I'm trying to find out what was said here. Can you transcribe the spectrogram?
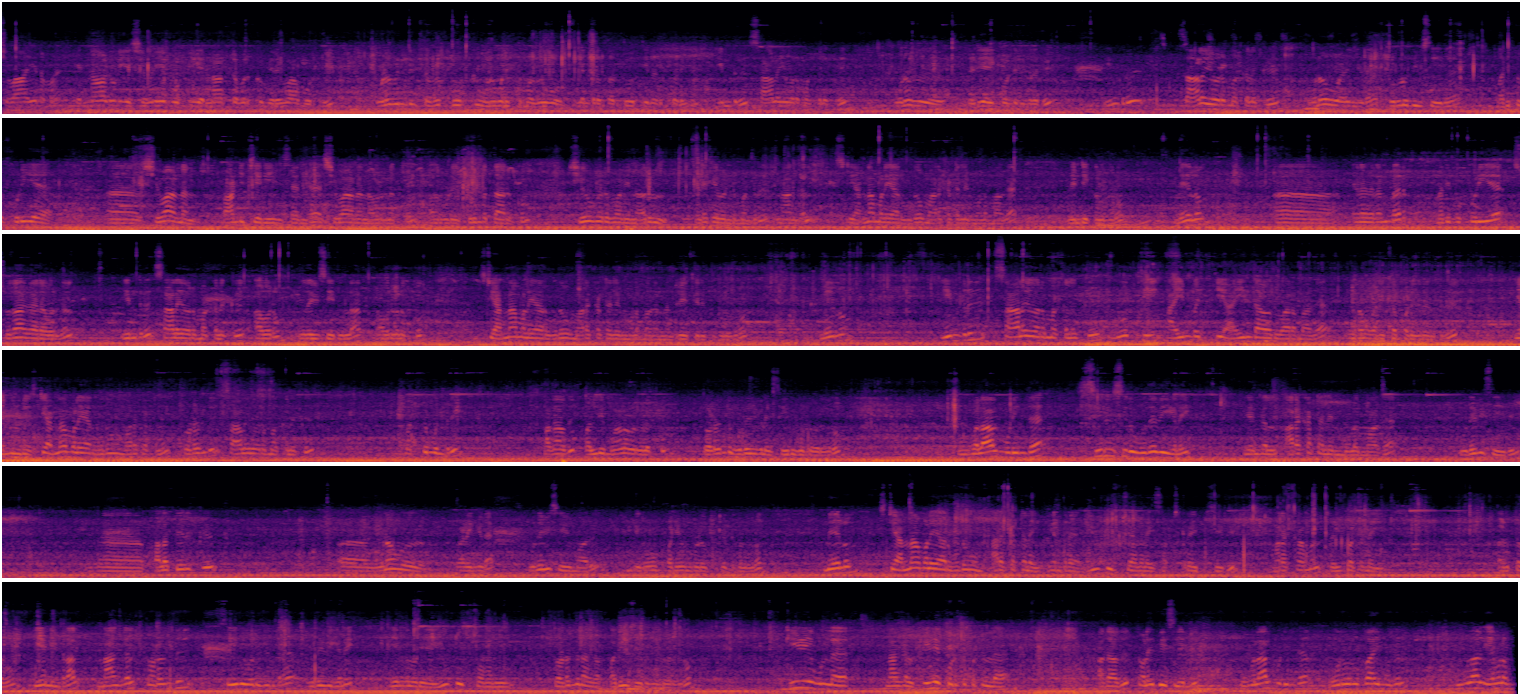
சிவாய நம. எந்நாடுடைய சிவனையை போற்றி எந்நாட்டவர்க்கும் இறைவா போற்றி. உணவின்றி தவிர்ப்போர்க்கு உணவளித்து மகிழ்வோம் என்ற தத்துவத்தின் அடிப்படையில் இன்று சாலையோர மக்களுக்கு உணவு ரெடியாகி கொண்டிருக்கிறது. இன்று சாலையோர மக்களுக்கு உணவு வழங்கிட பொருளுதவி செய்த மதிப்புக்குரிய சிவானன் பாண்டிச்சேரியை சேர்ந்த சிவானன் அவர்களுக்கும் அவருடைய குடும்பத்தாருக்கும் சிவபெருமானின் அருள் கிடைக்க வேண்டும் என்று நாங்கள் ஸ்ரீ அண்ணாமலையார் உதவும் அறக்கட்டளை மூலமாக வேண்டிக் கொள்கிறோம். மேலும் எனது நண்பர் மதிப்புக்குரிய சுதாகர் அவர்கள் இன்று சாலையோர மக்களுக்கு அவரும் உதவி செய்துள்ளார். அவர்களுக்கும் ஸ்ரீ அண்ணாமலையார் உதவும் அறக்கட்டளை மூலமாக நன்றியை தெரிவித்துக் கொள்கிறோம். மேலும் இன்று சாலையோர மக்களுக்கு நூற்றி ஐம்பத்தி ஐந்தாவது வாரமாக உணவு அளிக்கப்படுகிறது. என்னுடைய ஸ்ரீ அண்ணாமலையார் உதவும் மரக்கட்டளை தொடர்ந்து சாலையோர மக்களுக்கு மட்டுமின்றி அதாவது பள்ளி மாணவர்களுக்கும் தொடர்ந்து உதவிகளை செய்து கொண்டு வருகிறோம். உங்களால் முடிந்த சிறு சிறு உதவிகளை எங்கள் அறக்கட்டளை மூலமாக உதவி செய்து பல பேருக்கு உணவு வழங்கிட உதவி செய்யுமாறு மிகவும் பணிவன்போடு கேட்டுக்கொள்கிறோம். மேலும் ஸ்ரீ அண்ணாமலையார் உதவும் அறக்கட்டளை என்ற யூடியூப் சேனலை சப்ஸ்கிரைப் செய்து மறக்காமல் பெல் பட்டனை அழுத்தவும். ஏனென்றால் நாங்கள் தொடர்ந்து செய்து வருகின்ற உதவிகளை எங்களுடைய யூடியூப் சேனலில் தொடர்ந்து நாங்கள் பதிவு செய்து கொண்டு வருகிறோம். கீழே உள்ள நாங்கள் கீழே கொடுக்கப்பட்டுள்ள அதாவது தொலைபேசி எண்ணில் உங்களால் முடிந்த ஒரு ரூபாய் முதல் உங்களால் எவ்வளவு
